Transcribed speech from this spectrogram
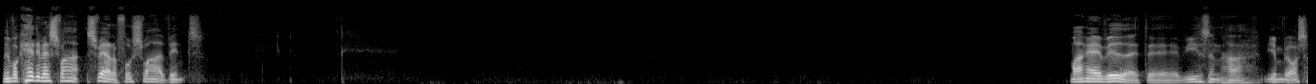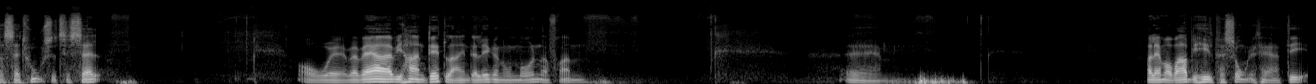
Men hvor kan det være svært at få svaret vendt? Mange af jer ved, at øh, vi sådan har, hjemme ved os har sat huset til salg. Og øh, hvad værre er, at vi har en deadline, der ligger nogle måneder fremme. Øh, og lad mig bare blive helt personligt her. Det,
